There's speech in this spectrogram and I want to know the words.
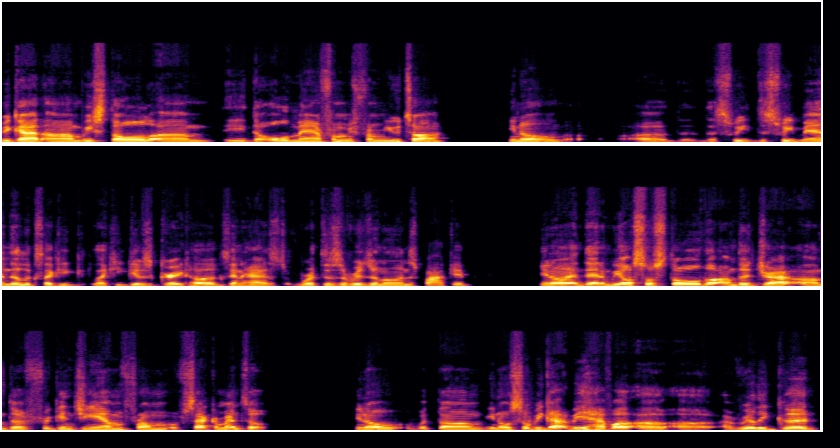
we got um we stole um the, the old man from from Utah. You know, uh the, the sweet the sweet man that looks like he like he gives great hugs and has worth his original in his pocket. You know, and then we also stole the um the dra- um the freaking GM from Sacramento you know, with um, you know, so we got we have a a, a- a really good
